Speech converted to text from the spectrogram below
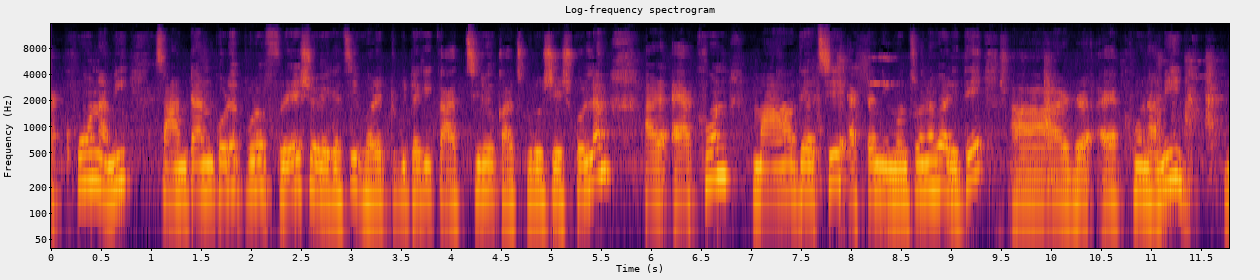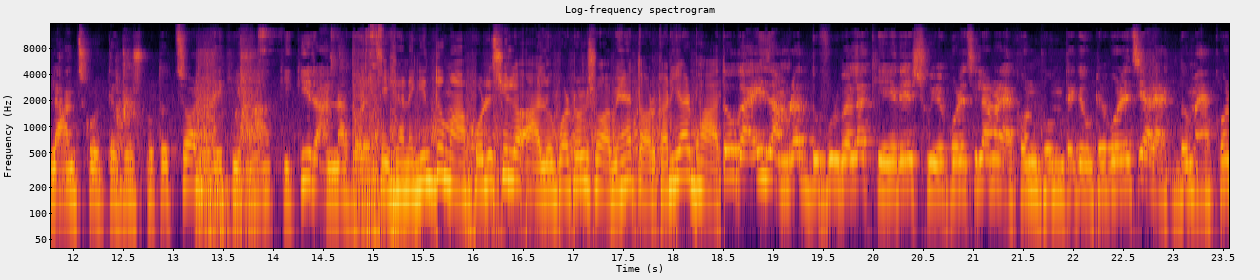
এখন আমি স্নান টান করে পুরো ফ্রেশ হয়ে গেছি। ঘরের টুকিটাকি কাজ ছিল কাজগুলো শেষ করলাম। আর এখন মা গেছে একটা নিমন্ত্রণ বাড়িতে আর এখন আমি লাঞ্চ করতে বসবো। তো চলো দেখি মা কি কি রান্না করেছে। এখানে কিন্তু মা করেছিল আলু পটল সয়াবিনের তরকারি আর ভাত। তো গাইজ আমরা দুপুরবেলা খেয়ে দিয়ে শুয়ে পড়েছিলাম আর এখন ঘুম থেকে উঠে পড়েছি। আর একদম এখন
